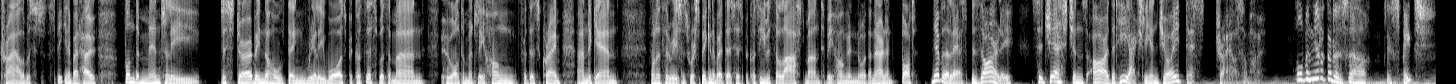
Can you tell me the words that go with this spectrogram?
trial, was speaking about how fundamentally disturbing the whole thing really was because this was a man who ultimately hung for this crime. And again, one of the reasons we're speaking about this is because he was the last man to be hung in Northern Ireland. But nevertheless, bizarrely, suggestions are that he actually enjoyed this trial somehow. Well, when you look at his, uh, his speech,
